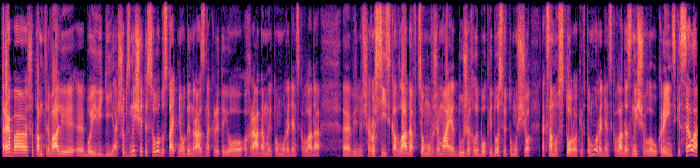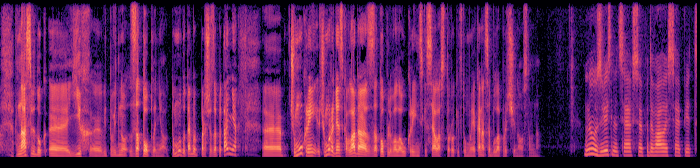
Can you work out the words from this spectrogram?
треба, щоб там тривалі е, бойові дії. А щоб знищити село, достатньо один раз накрити його градами. Тому радянська влада, е, російська влада в цьому вже має дуже глибокий досвід, тому що так само 100 років тому радянська влада знищувала українські села внаслідок е, їх е, відповідно затоплення. Тому до тебе перше запитання: Е, чому чому радянська влада затоплювала українські села 100 років тому? Яка на це була причина основна? Ну, звісно, це все подавалося під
